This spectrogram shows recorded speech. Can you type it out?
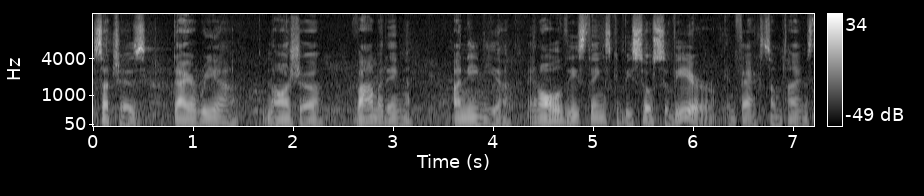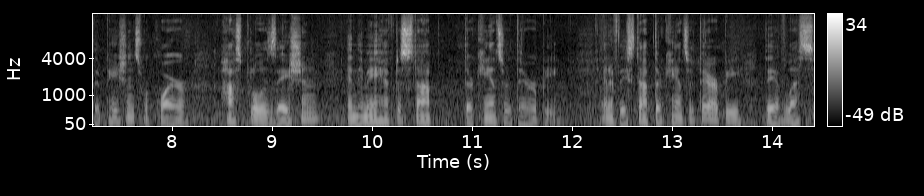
such as diarrhea, nausea, vomiting, anemia, and all of these things can be so severe, in fact, sometimes that patients require hospitalization and they may have to stop their cancer therapy. And if they stop their cancer therapy, they have less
